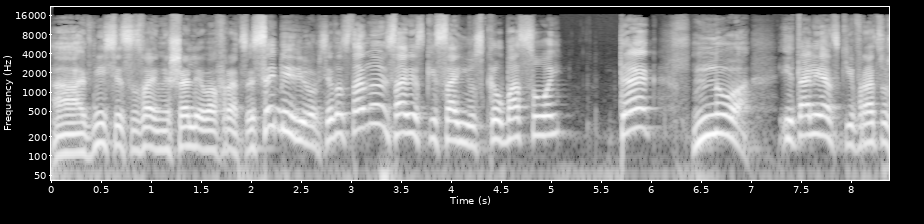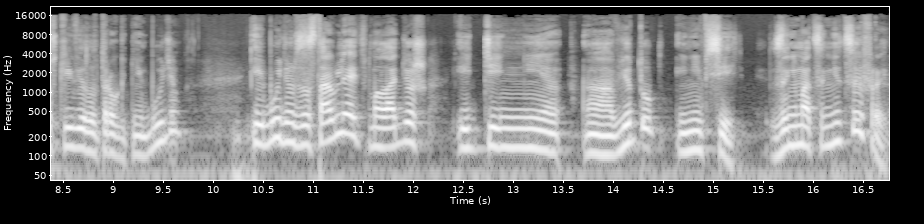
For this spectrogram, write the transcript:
а вместе со своими шале во Франции, соберемся, восстановим Советский Союз колбасой, так? Но итальянские и французские виллы трогать не будем. И будем заставлять молодежь идти не а, в YouTube и не в сеть. Заниматься не цифрой,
